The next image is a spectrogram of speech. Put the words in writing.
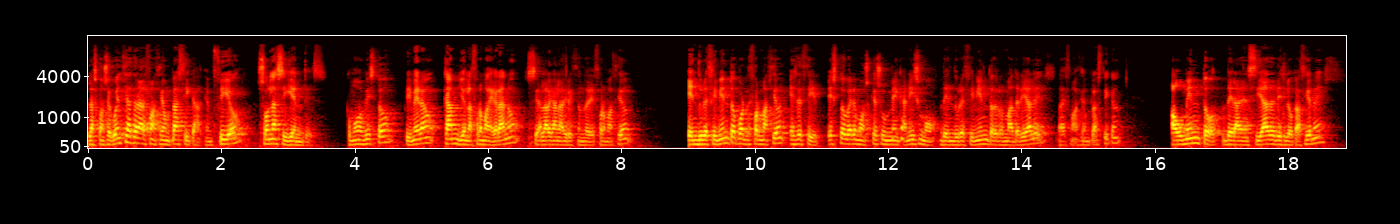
Las consecuencias de la deformación plástica en frío son las siguientes. Como hemos visto, primero, cambio en la forma de grano, se alarga en la dirección de deformación. Endurecimiento por deformación, es decir, esto veremos que es un mecanismo de endurecimiento de los materiales, la deformación plástica. Aumento de la densidad de dislocaciones,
